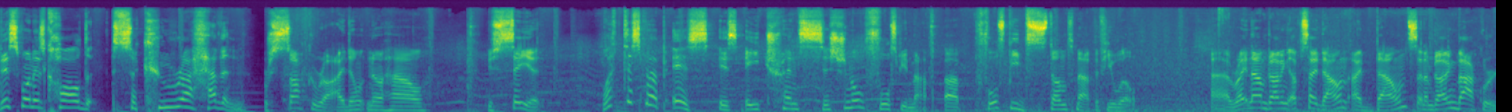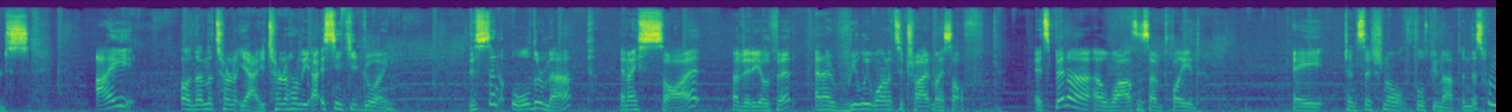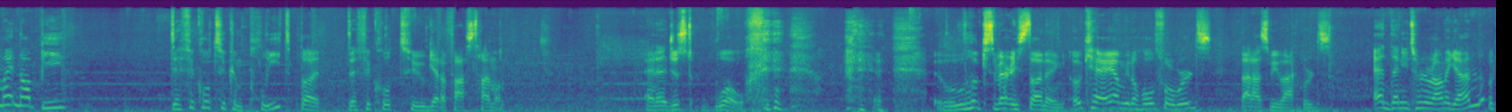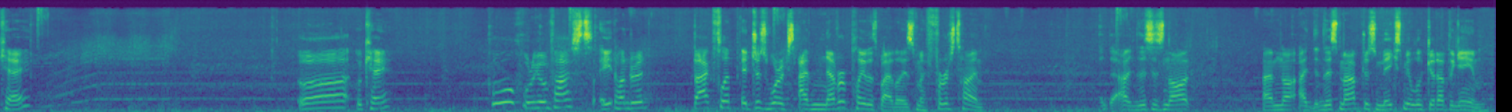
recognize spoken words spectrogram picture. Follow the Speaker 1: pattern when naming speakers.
Speaker 1: This one is called Sakura Heaven, or Sakura, I don't know how you say it. What this map is, is a transitional full speed map, a full speed stunt map, if you will. Uh, right now I'm driving upside down, I bounce, and I'm driving backwards. I, oh, then the turn, yeah, you turn around the ice and you keep going. This is an older map, and I saw it, a video of it, and I really wanted to try it myself. It's been a, a while since I've played a transitional full speed map, and this one might not be difficult to complete, but difficult to get a fast time on. And it just, whoa. it looks very stunning. Okay, I'm gonna hold forwards. That has to be backwards. And then you turn around again, okay. Uh, okay. Whew, we're going fast. 800. Backflip, it just works. I've never played this, by the way. It's my first time. Uh, this is not... I'm not... I, this map just makes me look good at the game.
